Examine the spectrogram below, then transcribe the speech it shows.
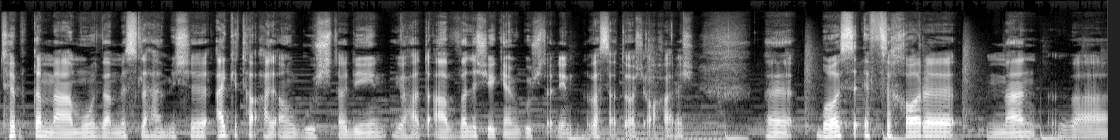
طبق معمول و مثل همیشه اگه تا الان گوش دادین یا حتی اولش یکم گوش دادین وسطاش آخرش باعث افتخار من و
